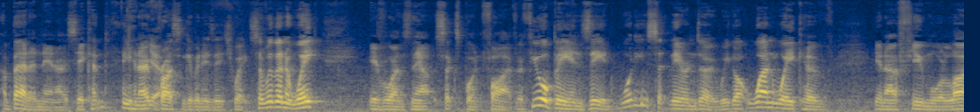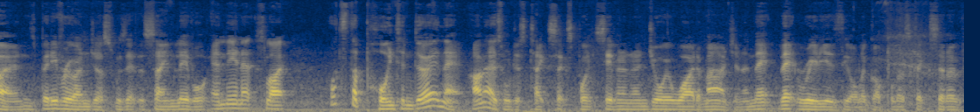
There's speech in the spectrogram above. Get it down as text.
About a nanosecond, you know, Yeah. price and given is each week. So, within a week, everyone's now at 6.5. If you're BNZ, what do you sit there and do? We got one week of, you know, a few more loans, but everyone just was at the same level. And then it's like, what's the point in doing that? I may as well just take 6.7 and enjoy a wider margin. And that, that really is the oligopolistic sort of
